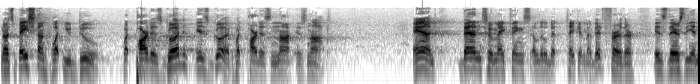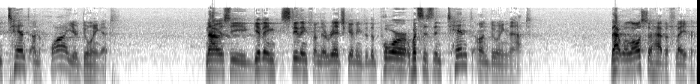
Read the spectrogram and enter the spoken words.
No, it's based on what you do. What part is good is good. What part is not is not. And then to make things a little bit, take it a bit further, is there's the intent on why you're doing it. Now, is he giving, stealing from the rich, giving to the poor? What's his intent on doing that? That will also have a flavor.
